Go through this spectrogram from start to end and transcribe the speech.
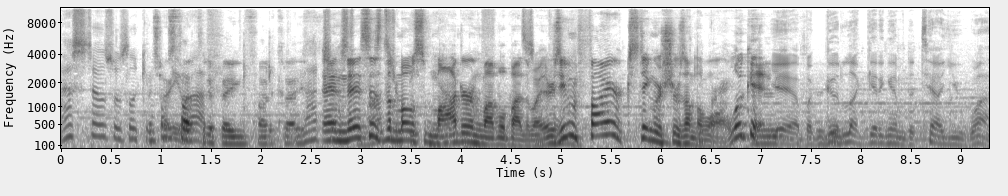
Astos was looking I should pretty start rough. replaying Far Cry. And this is the most modern level, by the way. There's even fire extinguishers on the wall. Look at Yeah, but good luck getting him to tell you why.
